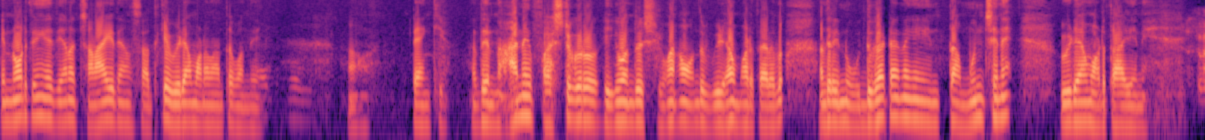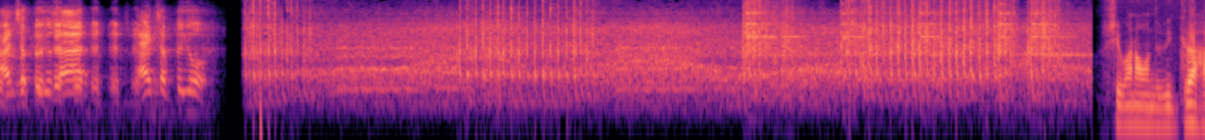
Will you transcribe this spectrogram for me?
ಇನ್ನು ನೋಡ್ತೀನಿ ಅದು ಏನೋ ಚೆನ್ನಾಗಿದೆ ಅನ್ಸ ಅದಕ್ಕೆ ವೀಡಿಯೋ ಮಾಡೋಣ ಅಂತ ಬಂದೆ. ಹಾಂ ಥ್ಯಾಂಕ್ ಯು ಅದೇ ನಾನೇ ಫಸ್ಟ್ ಗುರು, ಈಗ ಒಂದು ಶಿವನ ಒಂದು ವೀಡಿಯೋ ಮಾಡ್ತಾ ಇರೋದು. ಅಂದರೆ ಇನ್ನು ಉದ್ಘಾಟನೆಗಿಂತ ಮುಂಚೆನೇ ವೀಡಿಯೋ ಮಾಡ್ತಾ ಇದ್ದೀನಿ. ಶಿವನ ಒಂದು ವಿಗ್ರಹ.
